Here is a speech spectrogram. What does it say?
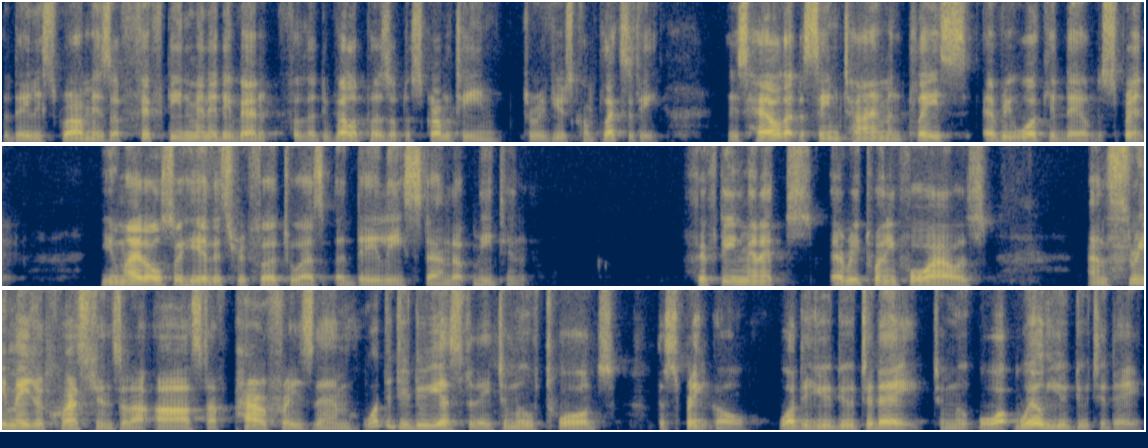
The Daily Scrum is a 15 minute event for the developers of the Scrum team to reduce complexity. It is held at the same time and place every working day of the sprint. You might also hear this referred to as a daily stand up meeting. 15 minutes every 24 hours, and three major questions that are asked. I've paraphrased them. What did you do yesterday to move towards the sprint goal? What did you do today to move? What will you do today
